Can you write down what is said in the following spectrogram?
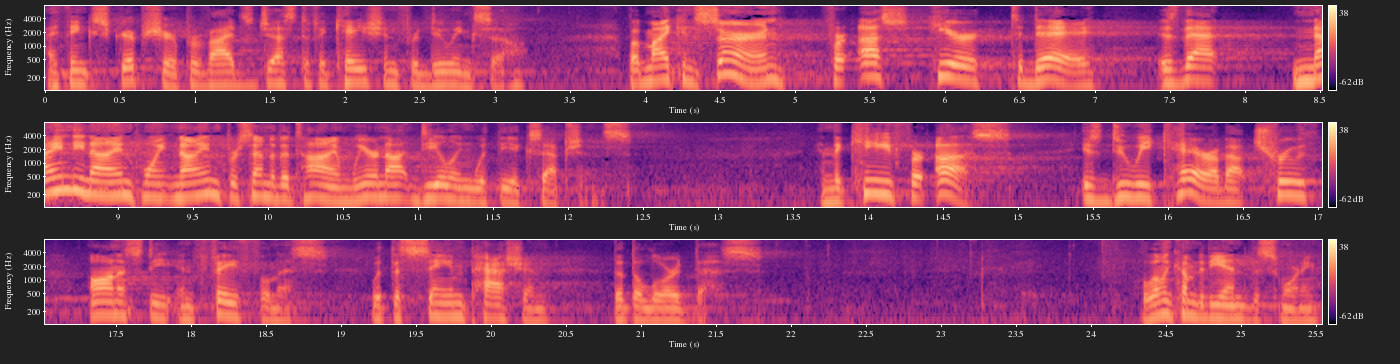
I think Scripture provides justification for doing so. But my concern for us here today is that 99.9% of the time we are not dealing with the exceptions. And the key for us is do we care about truth, honesty, and faithfulness with the same passion that the Lord does? Well, let me come to the end this morning.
